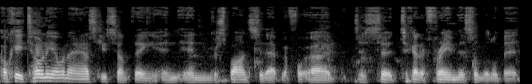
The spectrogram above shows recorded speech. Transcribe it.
Okay, Tony, I want to ask you something in, in response to that before, uh, just to, to kind of frame this a little bit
